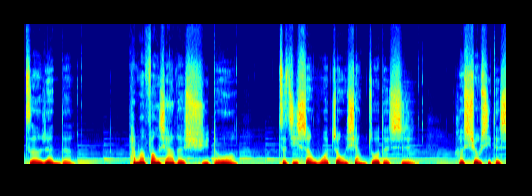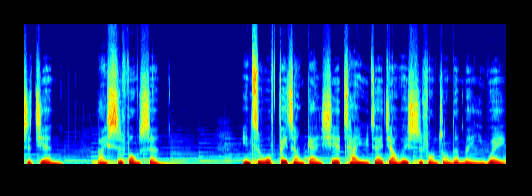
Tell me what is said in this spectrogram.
责任的。他们放下了许多自己生活中想做的事和休息的时间来侍奉神。因此，我非常感谢参与在教会侍奉中的每一位。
